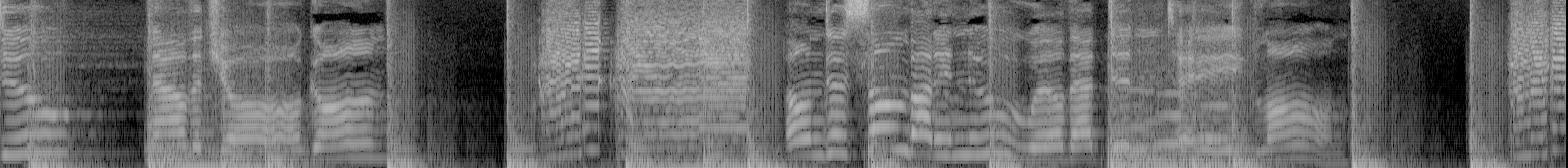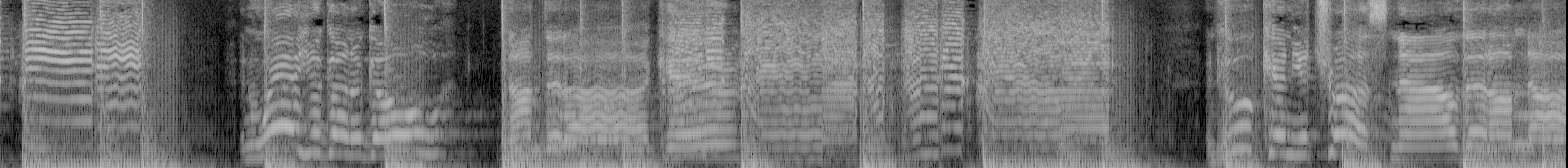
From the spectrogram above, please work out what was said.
Do now that you're gone? Under somebody new, well, that didn't take long. And where you gonna go? Not that I care. And who can you trust now that I'm not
